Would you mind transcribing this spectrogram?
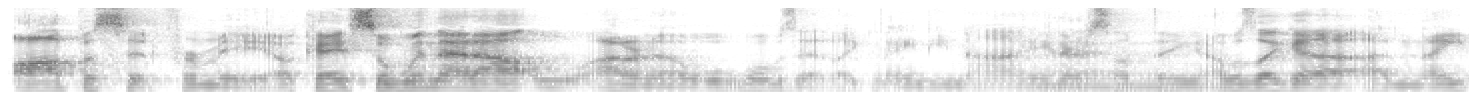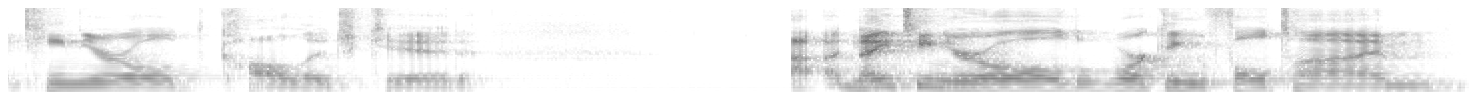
opposite for me. Okay, so when that out, I don't know, what was it, like 99 or uh. something? I was like a 19 year old college kid, a 19 year old working full time,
